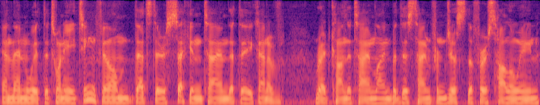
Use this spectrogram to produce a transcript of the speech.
And then with the 2018 film, that's their second time that they kind of retcon the timeline, but this time from just the first Halloween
